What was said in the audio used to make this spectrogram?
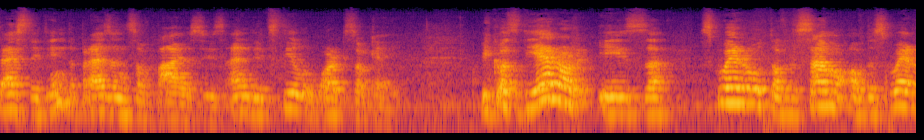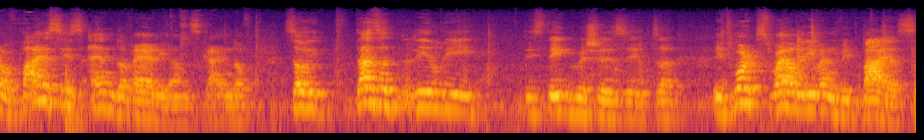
test it in the presence of biases, and it still works okay. Because the error is uh, square root of the sum of the square of biases and the variance, kind of. So it doesn't really distinguishes it. Uh, it works well even with bias,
